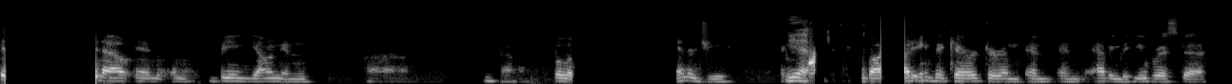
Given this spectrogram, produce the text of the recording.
You know, and and being young and uh, uh, full of energy. Yeah. Embodying the character and, and, and having the hubris to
